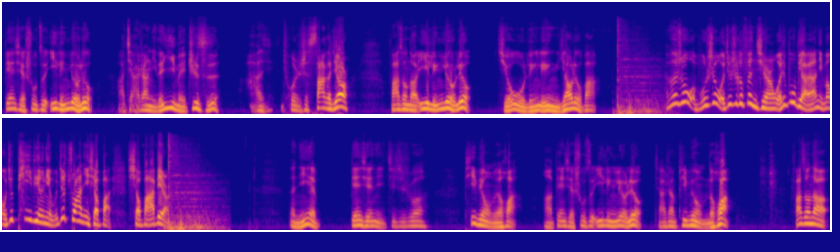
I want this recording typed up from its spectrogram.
编写数字一零六六啊，加上你的溢美之词啊，或者是撒个娇，发送到一零六六。九五零零幺六八，他们说我不是，我就是个愤青，我就不表扬你们，我就批评你，我就抓你小把小把柄。那你也编写你就是说批评我们的话啊，编写数字一零六六加上批评我们的话，发送到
